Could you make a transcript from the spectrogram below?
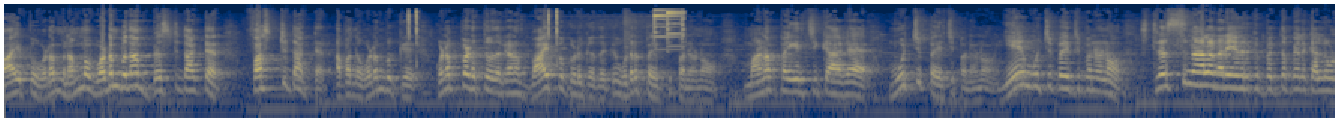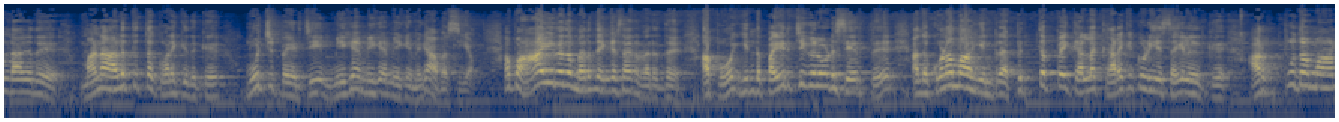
வாய்ப்பு. உடம்பு நம்ம உடம்பு தான் பெஸ்ட் டாக்டர் ஃபர்ஸ்ட் டாக்டர் அப்போ அந்த உடம்புக்கு குணப்படுத்துவதற்கான வாய்ப்பு கொடுக்கறதுக்கு உடற்பயிற்சி பண்ணணும். மனப்பயிற்சிக்காக மூச்சு பயிற்சி பண்ணணும். ஏன் மூச்சு பயிற்சி பண்ணணும்? ஸ்ட்ரெஸ்னால நிறைய பேருக்கு பித்தப்பையில கல் உண்டாகுது. மன அழுத்தத்தை குறைக்கிறதுக்கு மூச்சு பயிற்சி மிக மிக மிக மிக அவசியம். அப்போ ஆயுர்வேத மருந்து எங்க சார் வருது? அப்போ இந்த பயிற்சிகளோடு சேர்த்து அந்த குணமாகின்ற பித்தப்பை கல்லை கரைக்கக்கூடிய செயலுக்கு அற்புதமான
